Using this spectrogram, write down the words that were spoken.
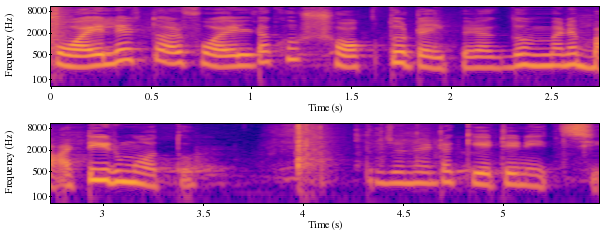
ফয়েলের তো আর ফয়েলটা খুব শক্ত টাইপের একদম মানে বাটির মতো। তো জন্য এটা কেটে নিচ্ছি।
